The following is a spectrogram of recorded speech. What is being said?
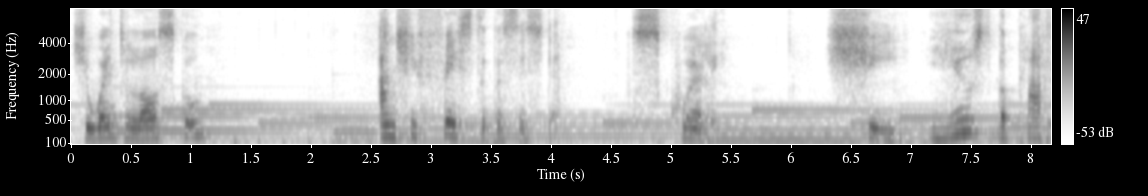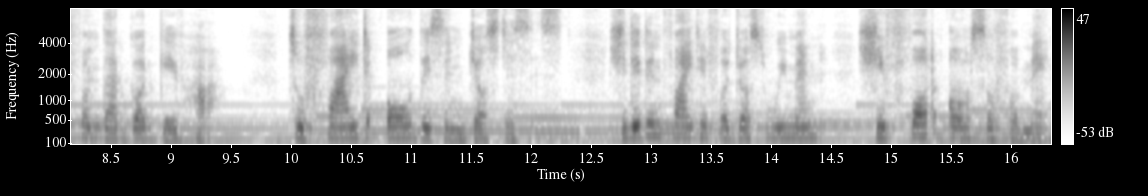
She went to law school and she faced the system squarely. She used the platform that God gave her to fight all these injustices. She didn't fight it for just women, she fought also for men.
